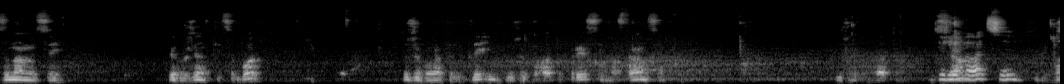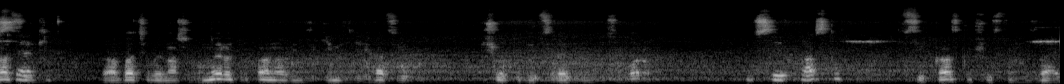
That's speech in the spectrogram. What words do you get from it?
за нами цей Преображенський собор. Дуже багато людей, дуже багато преси, іностранців, дуже багато делегацій. Да, бачили нашого мера Труханова, він з якимось делегацією пішов туди всередину до собору. Всі в касках. Всі в касках, щось там не знаю.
